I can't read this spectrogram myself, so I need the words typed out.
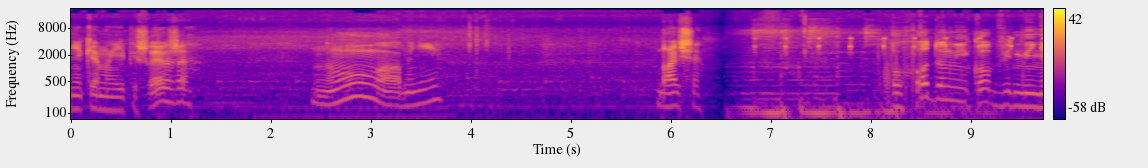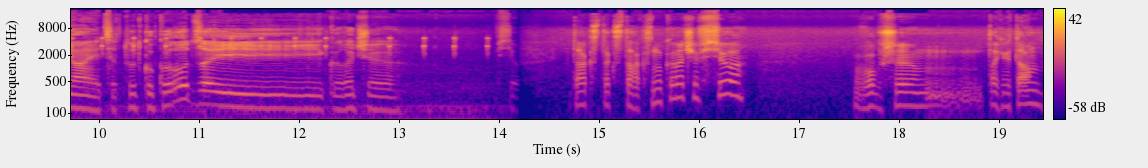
Виробники мої пішли вже. Ну, а мені далі. Походу мій коп відміняється. Тут кукурудза і. коротше. Все. Такс, такс, такс. Ну, коротше, все. В общем, так як там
